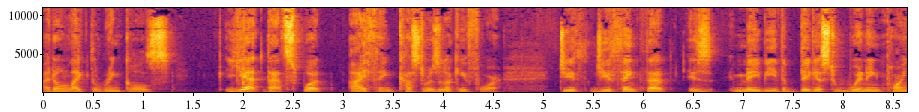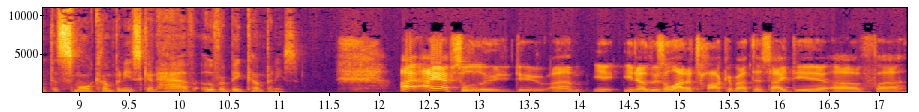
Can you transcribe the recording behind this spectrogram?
I don't like the wrinkles. Yet, that's what I think customers are looking for. Do you, do you think that is maybe the biggest winning point that small companies can have over big companies? I, I absolutely do. Um, you, you, know, there's a lot of talk about this idea of, uh,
